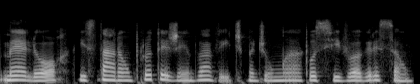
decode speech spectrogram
melhor estarão protegendo a vítima de uma possível agressão.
